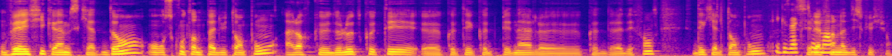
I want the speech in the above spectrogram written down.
on vérifie quand même ce qu'il y a dedans, on se contente pas du tampon, alors que de l'autre côté, euh, côté code pénal, euh, code de la défense, dès qu'il y a le tampon, c'est la fin de la discussion.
